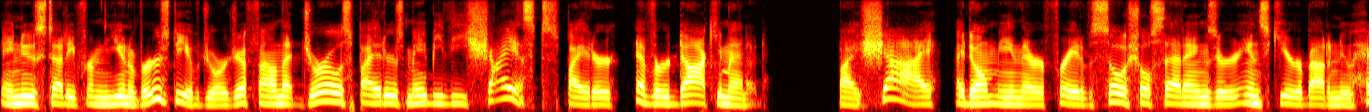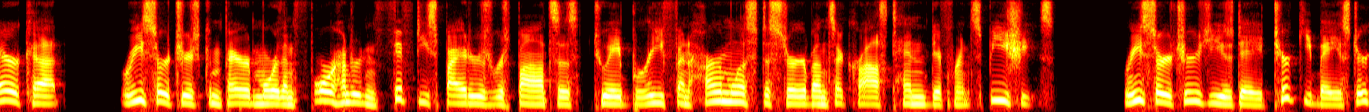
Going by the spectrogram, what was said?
a new study from the University of Georgia found that Joro spiders may be the shyest spider ever documented. By shy, I don't mean they're afraid of social settings or insecure about a new haircut. Researchers compared more than 450 spiders' responses to a brief and harmless disturbance across 10 different species. Researchers used a turkey baster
